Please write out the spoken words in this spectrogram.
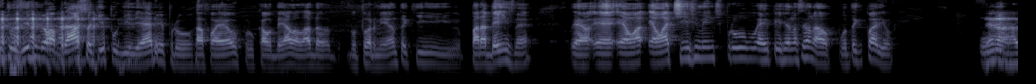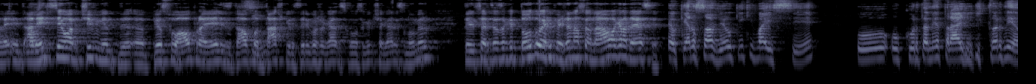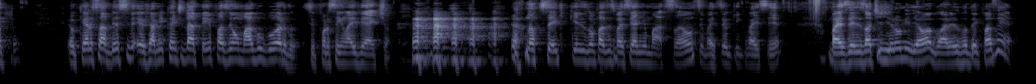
Inclusive, meu abraço aqui pro Guilherme, pro Rafael, pro Caldela lá do, do Tormenta, que parabéns, né? É, é, é, um, é um achievement pro RPG Nacional. Puta que pariu. É, além, além de ser um achievement eh, pessoal pra eles e tal, Sim. fantástico eles terem conseguido, chegar nesse número, tenho certeza que todo o RPG nacional agradece. Eu quero só ver o que, que vai ser o, o curta-metragem de Tormenta. Eu quero saber se. Eu já me candidatei a fazer um Mago Gordo, se for sem live action. Eu não sei o que, que eles vão fazer, se vai ser animação, se vai ser o que, que vai ser. Mas eles atingiram um milhão agora, eles vão ter que fazer.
